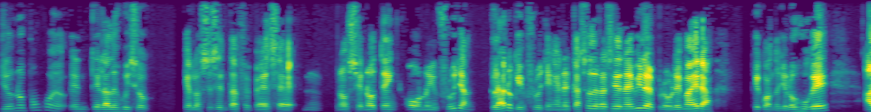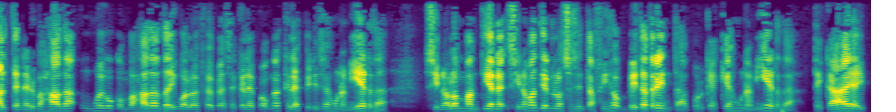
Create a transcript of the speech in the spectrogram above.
yo no pongo en tela de juicio que los 60 FPS no se noten o no influyan. Claro que influyen. En el caso de Resident Evil el problema era que cuando yo lo jugué, al tener bajada, un juego con bajadas da igual los FPS que le pongas, que la experiencia es una mierda. Si no los mantiene, si no mantienes los 60 fijos, vete a 30, porque es que es una mierda. Te cae, hay-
